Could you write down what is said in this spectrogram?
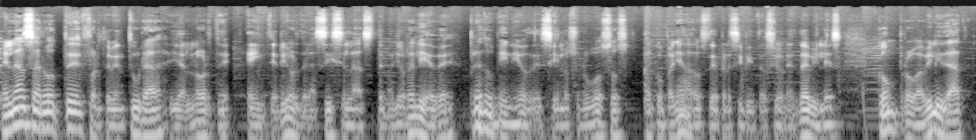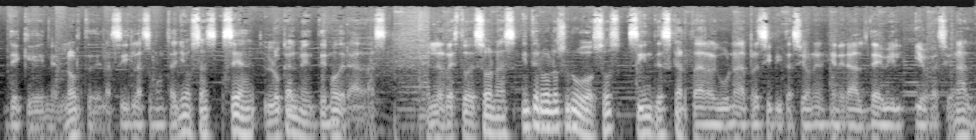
En Lanzarote, Fuerteventura y al norte e interior de las islas de mayor relieve, predominio de cielos nubosos acompañados de precipitaciones débiles, con probabilidad de que en el norte de las islas montañosas sean localmente moderadas. En el resto de zonas, intervalos nubosos sin descartar alguna precipitación en general débil y ocasional.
